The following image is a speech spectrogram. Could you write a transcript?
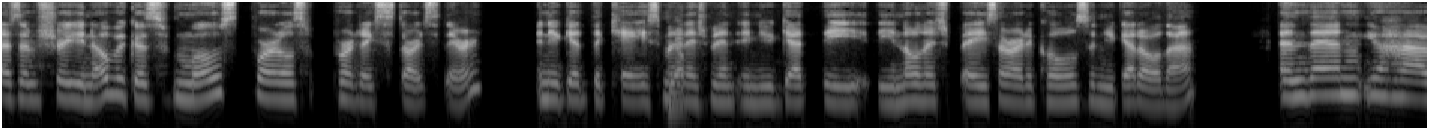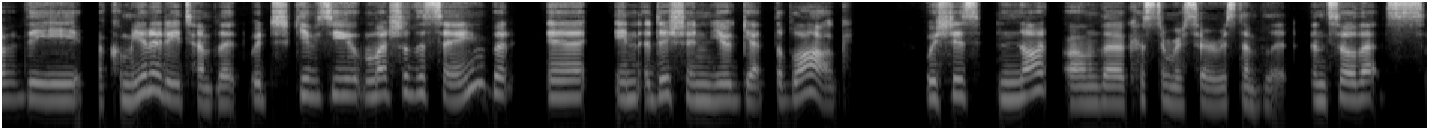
as I'm sure you know, because most portals projects starts there, and you get the case management, yep. and you get the the knowledge base articles, and you get all that. And then you have the community template, which gives you much of the same, but uh, in addition, you get the blog which is not on the customer service template. And so that's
